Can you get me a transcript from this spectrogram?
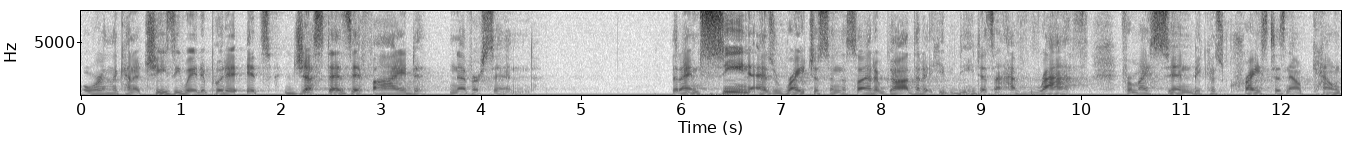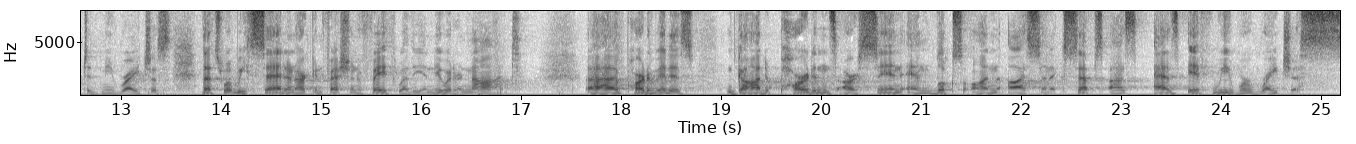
or, in the kind of cheesy way to put it, it's just as if I'd never sinned. That I am seen as righteous in the sight of God, that he, he does not have wrath for my sin because Christ has now counted me righteous. That's what we said in our confession of faith, whether you knew it or not. Uh, part of it is God pardons our sin and looks on us and accepts us as if we were righteous.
